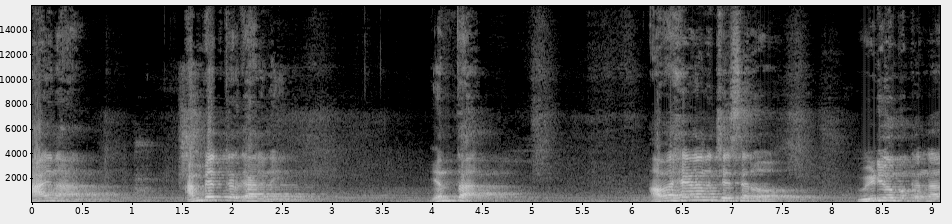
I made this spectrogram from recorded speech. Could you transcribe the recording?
ఆయన అంబేద్కర్ గారిని ఎంత అవహేళన చేశారో వీడియో ముఖంగా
